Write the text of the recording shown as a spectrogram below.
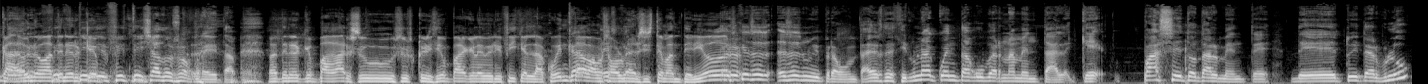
Cada uno va a tener 50 que 50 Shadows of Grey también. va a tener que pagar su suscripción para que le verifiquen la cuenta. Claro, Vamos a volver que- al sistema anterior. Es que esa es, esa es mi pregunta. Es decir, una cuenta gubernamental que pase totalmente de Twitter Blue.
